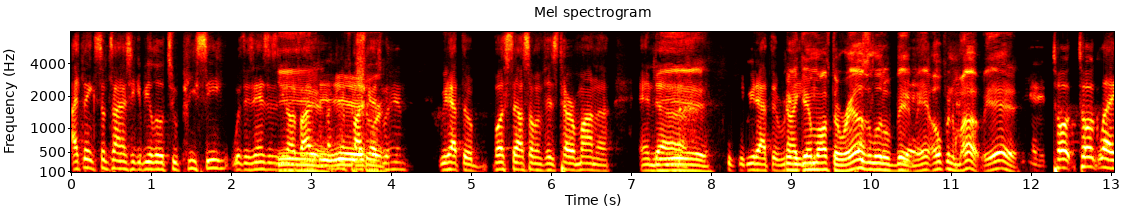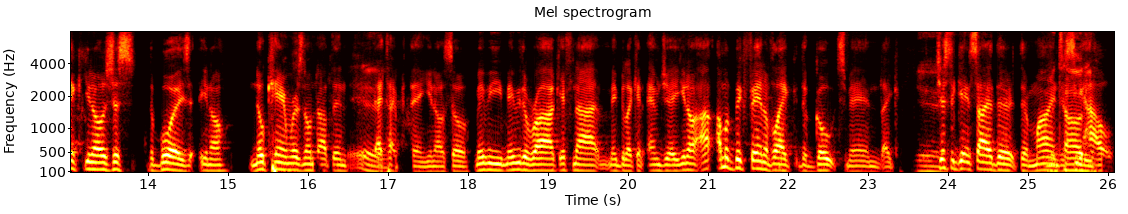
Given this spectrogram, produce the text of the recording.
I think sometimes he could be a little too PC with his answers. You know, if I, I Yeah, did a yeah, podcast sure. with him, we'd have to bust out some of his Teremana, and uh, we'd have to really get him off the rails a little bit, Yeah. man. Open him up. Yeah. yeah, talk talk like you know it's just the boys. You know, no cameras, no nothing. Yeah. that type of thing, you know. So maybe maybe The Rock, if not, maybe like an MJ. You know, I, I'm a big fan of like the goats, man. Like yeah. just to get inside their their minds and see how,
